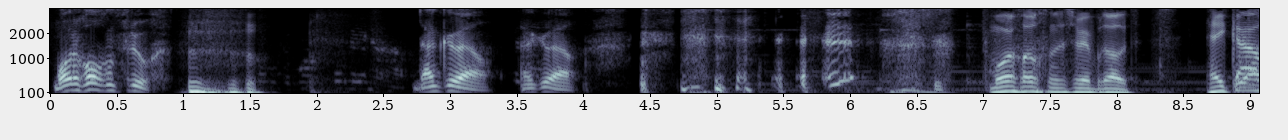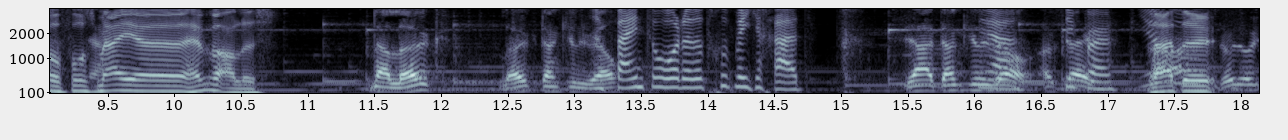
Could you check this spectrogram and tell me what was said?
Morgenochtend vroeg. Dank u wel. Dank u wel. Morgenochtend is er weer brood. hey Karel, volgens mij uh, hebben we alles. Nou, leuk. Leuk, dank jullie wel. fijn te horen dat het goed met je gaat. Ja, dank jullie ja, wel. Okay. Super. Later. Doei, doei.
